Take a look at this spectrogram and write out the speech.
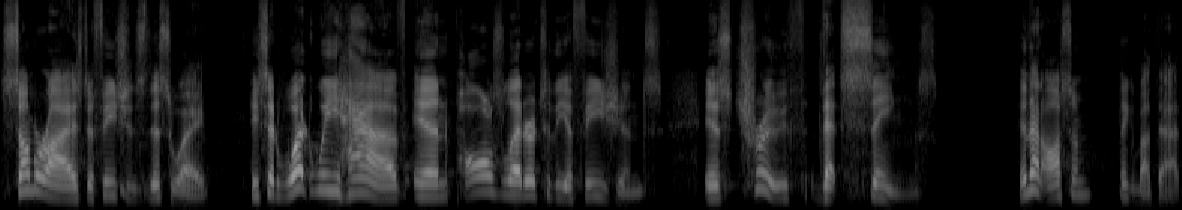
summarized Ephesians this way. He said, What we have in Paul's letter to the Ephesians is truth that sings. Isn't that awesome? Think about that.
